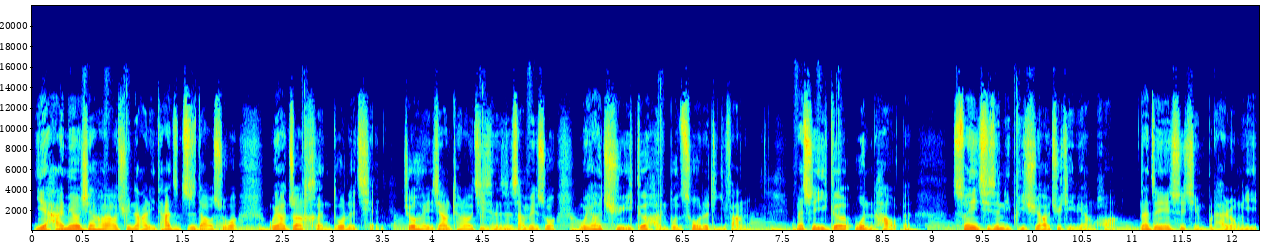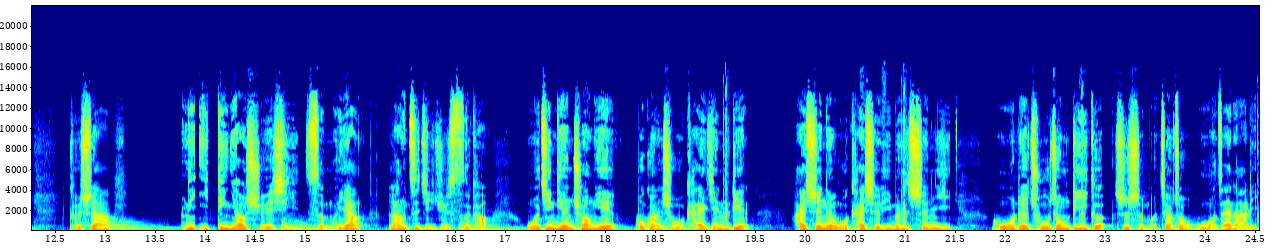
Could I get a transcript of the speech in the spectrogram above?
也还没有想好要去哪里，他只知道说我要赚很多的钱，就很像跳到计程车上面说我要去一个很不错的地方，那是一个问号的。所以其实你必须要具体量化，那这件事情不太容易。可是啊，你一定要学习怎么样让自己去思考。我今天创业，不管是我开一间店，还是呢我开始了一门生意，我的初衷第一个是什么？叫做我在哪里？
